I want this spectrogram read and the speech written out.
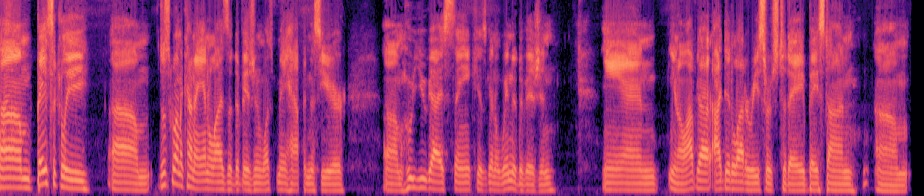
um, basically, um, just want to kind of analyze the division, what may happen this year, um, who you guys think is going to win the division. And, you know, I've got, I did a lot of research today based on um,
